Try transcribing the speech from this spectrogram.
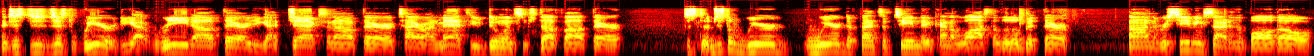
it's just, just just weird. You got Reed out there, you got Jackson out there, Tyrann Mathieu doing some stuff out there. Just just a weird weird defensive team. They kind of lost a little bit there. On the receiving side of the ball, though,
